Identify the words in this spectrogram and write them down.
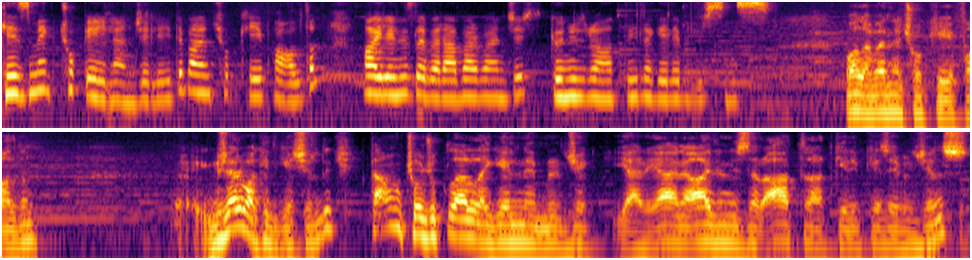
Gezmek çok eğlenceliydi. Ben çok keyif aldım. Ailenizle beraber bence gönül rahatlığıyla gelebilirsiniz. Valla ben de çok keyif aldım. Ee, Güzel vakit geçirdik. Tam çocuklarla gelinebilecek yer. Yani ailenizle rahat rahat gelip gezebileceğiniz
